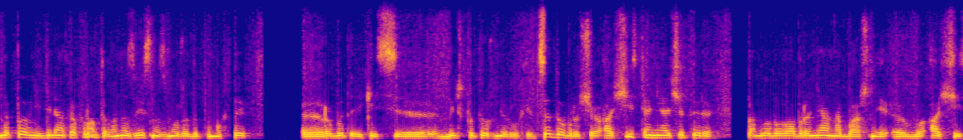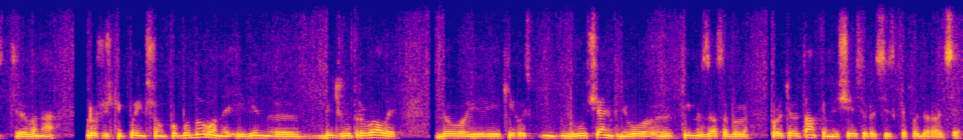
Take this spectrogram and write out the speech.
на певних ділянках фронту вона, звісно, зможе допомогти е, робити якісь е, більш потужні рухи. Це добре, що А6, а не А4, там лобова броня на башні е, в А6 вона трошечки по-іншому побудована, і він е, більш витривалий до якихось влучань в нього е, тими засобами протитанками ще й Російської Федерації.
